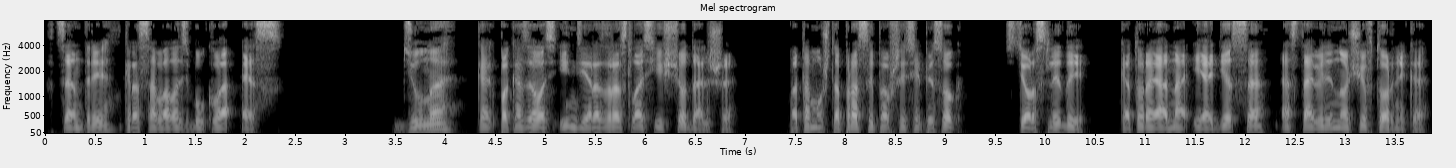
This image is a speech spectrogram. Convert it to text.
В центре красовалась буква «С». Дюна, как показалось, Индия разрослась еще дальше, потому что просыпавшийся песок стер следы, которые она и Одесса оставили ночью вторника.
